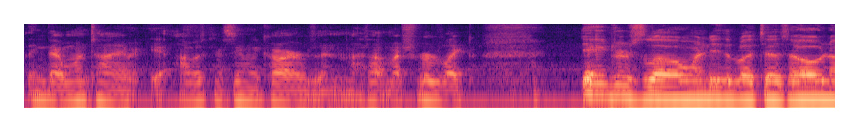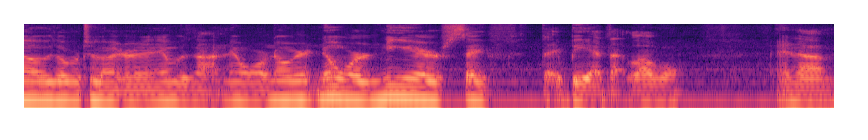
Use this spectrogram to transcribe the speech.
think that one time yeah, I was consuming carbs, and I thought my sugar was like dangerous low. And did the blood test. Oh no, it was over 200, and it was not nowhere, nowhere, nowhere near safe to be at that level. And um,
